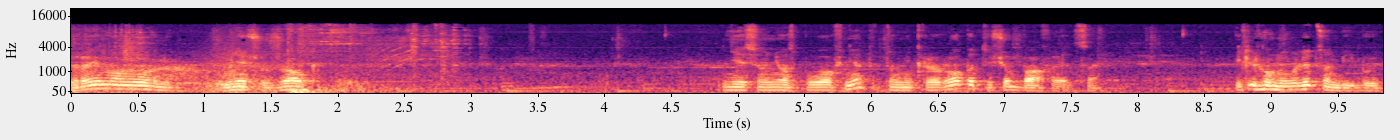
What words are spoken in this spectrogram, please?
Забирай Малорна. Мне что, жалко. Если у него спулов нет, то микроробот еще бафается. Или он его лицом бить будет.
